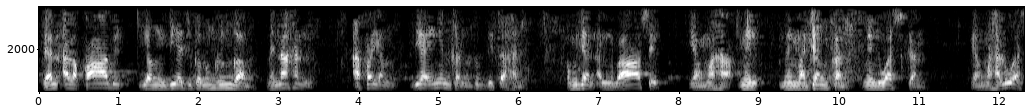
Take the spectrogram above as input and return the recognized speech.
Dan al-qabid yang dia juga menggenggam, menahan apa yang dia inginkan untuk ditahan. Kemudian al-basid yang maha memajangkan, meluaskan, yang maha luas.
